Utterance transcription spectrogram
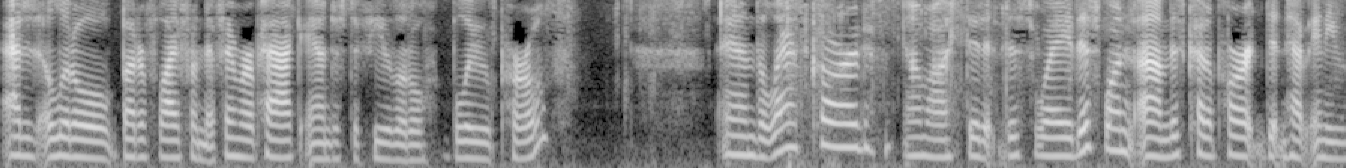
Added a little butterfly from the ephemera pack and just a few little blue pearls. And the last card, um, I did it this way. This one, um, this cut apart didn't have any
